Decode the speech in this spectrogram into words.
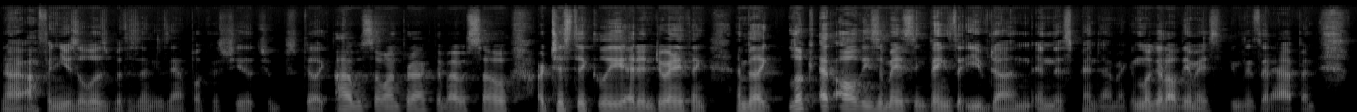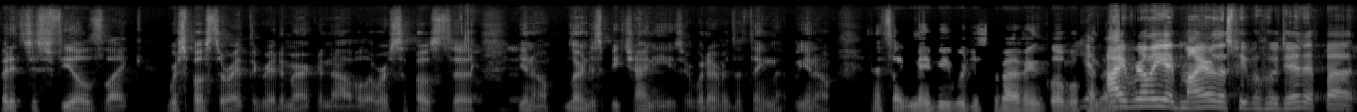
You know, I often use Elizabeth as an example because she she'll be like, "I was so unproductive. I was so artistically, I didn't do anything," and be like, "Look at all these amazing things that you've done in this pandemic, and look at all the amazing things that happened." But it just feels like we're supposed to write the great American novel, or we're supposed to, you know, learn to speak Chinese, or whatever the thing that you know. And it's like maybe we're just surviving a global Yeah, pandemic. I really admire those people who did it, but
